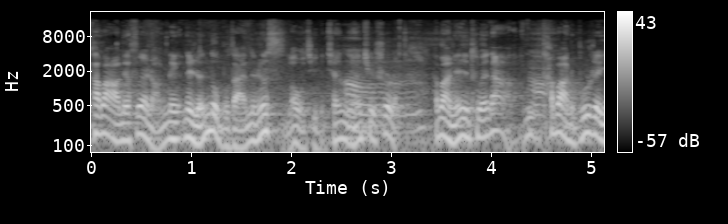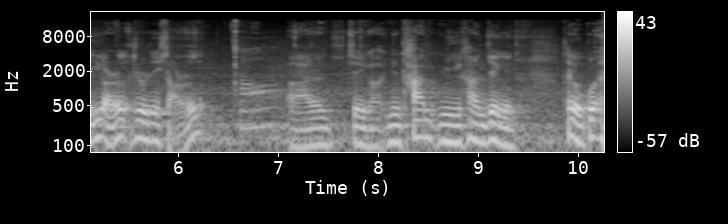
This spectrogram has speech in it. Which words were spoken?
他爸那副院长那那人都不在，那人死了，我记得前几年去世了。他爸年纪特别大了，他爸这不是这一个儿子，就是这小儿子哦，啊。这个你他你看这个他有关。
